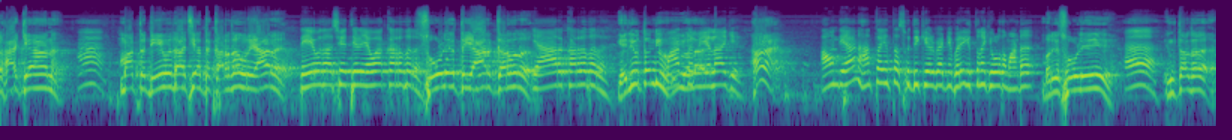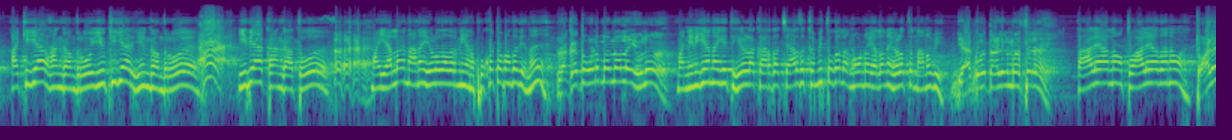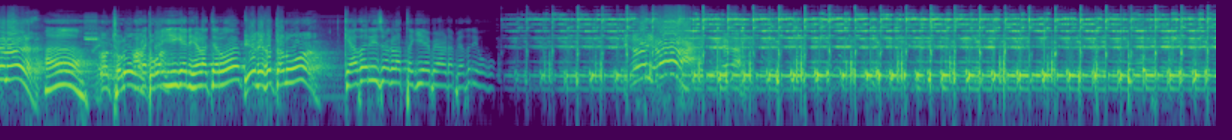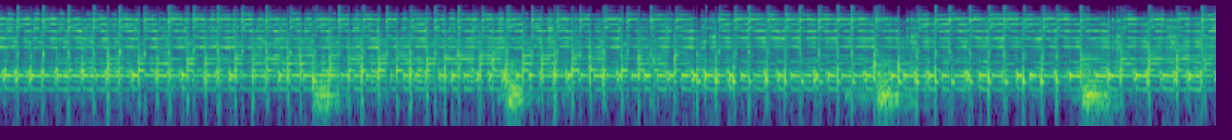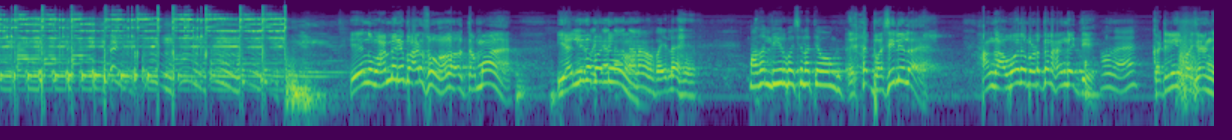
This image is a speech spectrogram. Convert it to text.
ಹಾಕ್ಯಾನ. ಮತ್ತ ದೇವದಾಸಿ ಅಂತ ಕರೆದವ್ರು ಯಾರ? ದೇವದಾಸಿ ಅಂತ ಹೇಳಿ ಯಾವಾಗ ಕರೆದ್ರ? ಸೋಳಿ ಅಂತ ಯಾರು ಕರೆದ್ರ? ಯಾರು ಕರೆದ್ರ? ಎಲ್ಲಿ ತಂದಿವ್? ಮೇಲಾಗಿ. ಹಾ. ಅವಂದ ಏನ್ ಅಂತ ಇಂತ ಸುದ್ದಿ ಕೇಳ್ಬೇಡ ನೀ ಬರೀ ಇತ್ತನ ಕೇಳುದ ಮಾಡ. ಬರೀ ಸೋಳಿ. ಹಾ. ಇಂಥದ. ಆಕಿಗೆ ಯಾರು ಹಂಗಂದ್ರು ಇವಕಿಗೆ ಯಾರು ಹಿಂಗಂದ್ರು ಇದ್ಯಾಕೆ ಹಂಗಾತು? ಮ ಎಲ್ಲ ನಾನೇ ಹೇಳೋದಾದ್ರ ನೀನು ಪುಕಟ ಬಂದದೇನು? ರೊಕ್ಕ ತಗೊಂಡು ಬಂದಲ್ಲ ಇವನು. ಮ ನಿನಗೇನಾಗೈತಿ ಹೇಳಕ್ ಅರ್ಧ ಚಾರ್ಜ್ ಕಮ್ಮಿ ತಗೋಲ್ಲ ನೋಡು ಎಲ್ಲಾನು ಹೇಳತ್ತ ನಾನು ಬಿ. ಯಾಕೋ ತಾಳಿನ ಮಾಸ್ತರ? ತಾಳೆ ಅಲ್ಲ ನಾವು ಅದಾನವ. ಅದ ನಾವು ತೊಳೆನ ಹಾ ಚಲೋ ಈಗೇನು ಹೇಳತ್ತಾರು ಏನ್ ಹೇಳ್ತಾನು ಕೆದರಿ ಜಗಳ ತೆಗಿಯಬೇಡ ಬೆದರಿ ಹೋಗು ಏ, ಏ! ಹೆಂಗ ಒಮ್ಮೆರಿ ಬಾರಿಸು ತಮ್ಮ? ಎಲ್ಲಿಗೆ ಬಂದೆವು? ಬೈಲ. ಮೊದಲು ನೀರು ಬಸಿಲತ್ತೇವ ಅವಂಗ. ಏ, ಬಸಿಲಿಲ್ಲ. ಹಂಗ ಅವನ ಬಡತನ ಹಂಗೈತಿ. ಹೌದಾ? ಕಠಿಣ ಬಸಿ ಹಂಗ.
